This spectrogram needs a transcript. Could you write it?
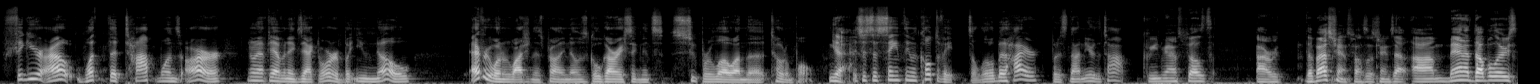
figure out what the top ones are. You don't have to have an exact order, but you know, everyone watching this probably knows Golgari signets super low on the totem pole. Yeah. It's just the same thing with Cultivate. It's a little bit higher, but it's not near the top. green ramp spells are the best ramp spells. It turns out. Um, mana doublers,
